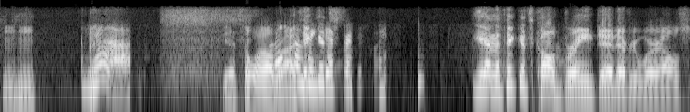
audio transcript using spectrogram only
hmm Yeah. Yeah, it's a Well, wild that's one. I something think it's different. Yeah, and I think it's called Brain Dead everywhere else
